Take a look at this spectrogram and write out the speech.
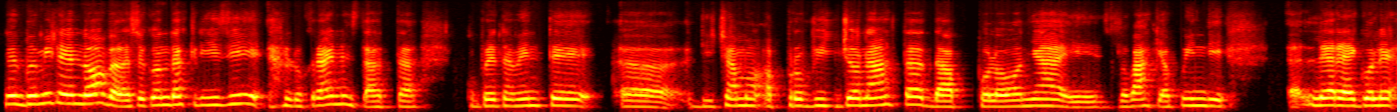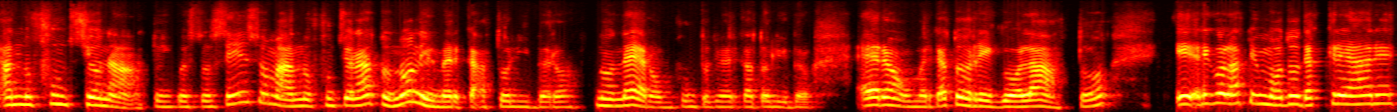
Nel 2009, la seconda crisi, l'Ucraina è stata completamente, eh, diciamo, approvvigionata da Polonia e Slovacchia, quindi eh, le regole hanno funzionato in questo senso, ma hanno funzionato non il mercato libero, non era un punto di mercato libero, era un mercato regolato e regolato in modo da creare,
